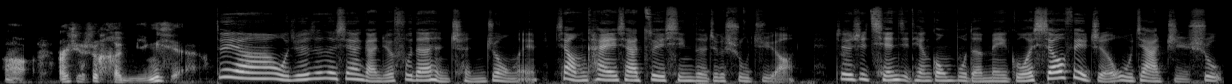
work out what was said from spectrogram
啊，而且是很明显。对啊，我觉得真的现在感觉负担很沉重哎。像我们看一下最新的这个数据啊，这是前几天公布的美国消费者物价指数，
